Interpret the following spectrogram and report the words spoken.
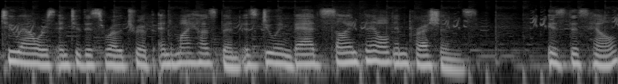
Two hours into this road trip, and my husband is doing bad Seinfeld impressions. Is this hell?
